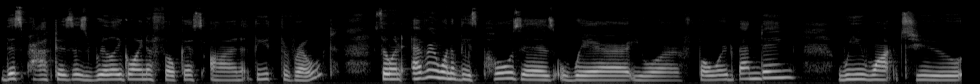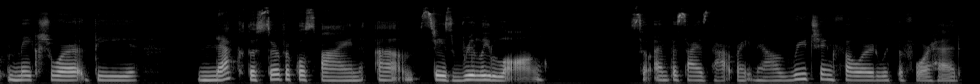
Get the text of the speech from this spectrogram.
This practice is really going to focus on the throat. So, in every one of these poses where you're forward bending, we want to make sure the neck, the cervical spine, um, stays really long. So, emphasize that right now, reaching forward with the forehead.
